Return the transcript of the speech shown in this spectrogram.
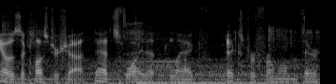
That was a cluster shot. That's why that lagged extra for a moment there.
